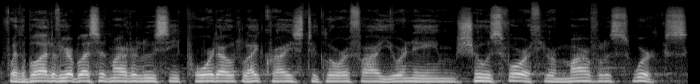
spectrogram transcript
For the blood of your blessed martyr Lucy, poured out like Christ to glorify your name, shows forth your marvelous works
